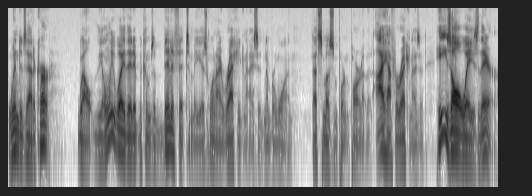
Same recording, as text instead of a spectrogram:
when does that occur? Well, the only way that it becomes a benefit to me is when I recognize it, number one. That's the most important part of it. I have to recognize it. He's always there.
